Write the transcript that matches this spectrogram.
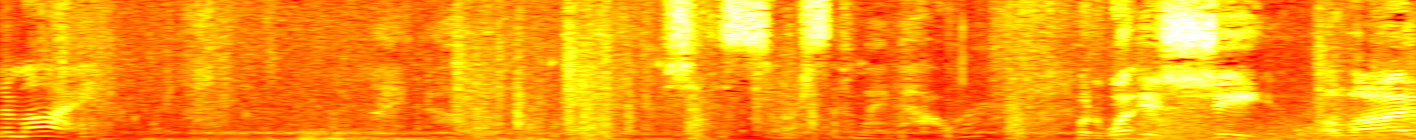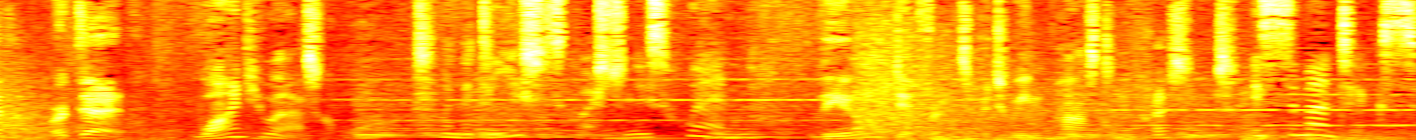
What am I? My Is she the source of my power? But what is she? Alive or dead? Why do you ask what? When the delicious question is when. The only difference between past and present Is semantics.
